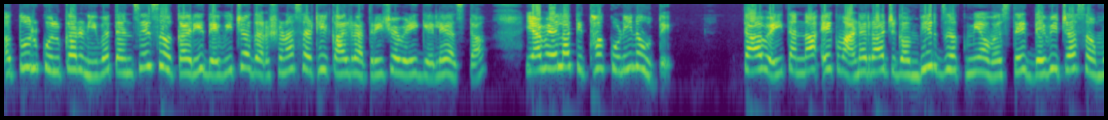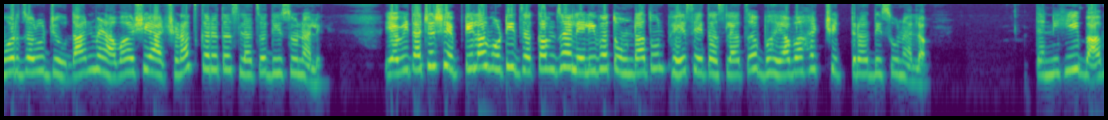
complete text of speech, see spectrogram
अतुल कुलकर्णी व त्यांचे सहकारी देवीच्या दर्शनासाठी काल रात्रीच्या वेळी गेले असता यावेळेला तिथं कुणी नव्हते. त्यावेळी त्यांना एक वानरराज गंभीर जखमी अवस्थेत देवीच्या समोर जरूर जीवदान मिळावं अशी याचनाच करत असल्याचं दिसून आले. यविताच्या शेपटीला मोठी जखम झालेली व तोंडातून फेस येत असल्याचं भयावह चित्र दिसून आलं. त्यांनी ही बाब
